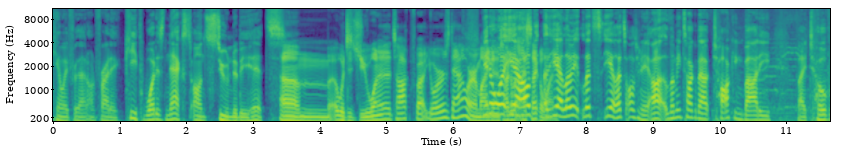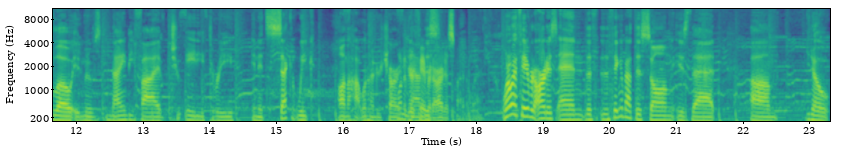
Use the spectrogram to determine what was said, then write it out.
Can't wait for that on Friday. Keith, what is next on Soon to Be Hits? Um, what did you want to talk about yours now, or am I you know what? Yeah, uh, yeah. Let me let's yeah let's alternate. Uh, let me talk about "Talking Body" by Tove Lo. It moves 95 to 83 in its second week on the Hot 100 chart. One of your Now, favorite this- artists, by the way. One of my favorite artists, and the the thing about this song is that, um, you know,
